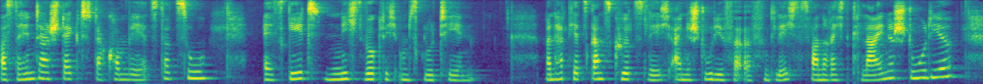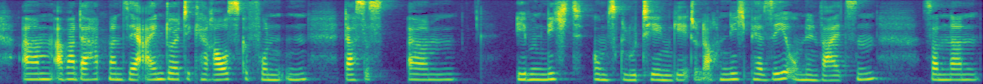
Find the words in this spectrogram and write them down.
Was dahinter steckt, da kommen wir jetzt dazu. Es geht nicht wirklich ums Gluten. Man hat jetzt ganz kürzlich eine Studie veröffentlicht. Es war eine recht kleine Studie, ähm, aber da hat man sehr eindeutig herausgefunden, dass es ähm, eben nicht ums Gluten geht und auch nicht per se um den Weizen, sondern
